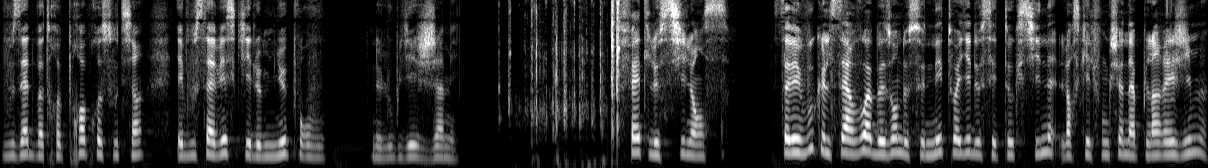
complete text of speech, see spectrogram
vous êtes votre propre soutien et vous savez ce qui est le mieux pour vous. Ne l'oubliez jamais. Faites le silence. Savez-vous que le cerveau a besoin de se nettoyer de ses toxines lorsqu'il fonctionne à plein régime?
